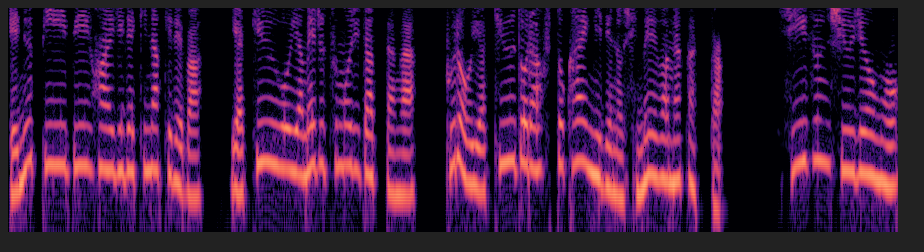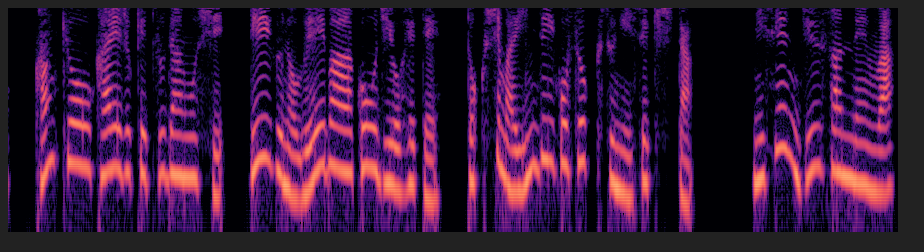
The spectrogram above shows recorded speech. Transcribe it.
NPB 入りできなければ野球をやめるつもりだったが、プロ野球ドラフト会議での指名はなかった。シーズン終了後、環境を変える決断をし、リーグのウェーバー工事を経て、徳島インディーゴソックスに移籍した。2013年は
